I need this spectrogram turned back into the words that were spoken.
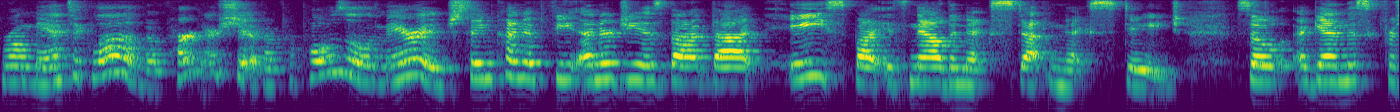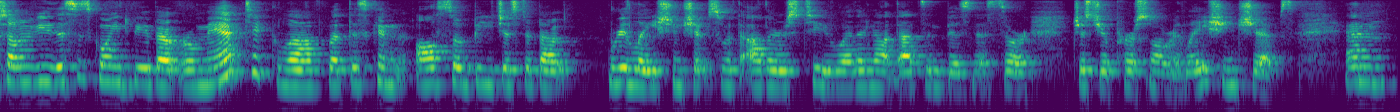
romantic love, a partnership, a proposal, a marriage, same kind of energy as that, that ace, but it's now the next step, next stage. So again, this for some of you, this is going to be about romantic love, but this can also be just about relationships with others too, whether or not that's in business or just your personal relationships. And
